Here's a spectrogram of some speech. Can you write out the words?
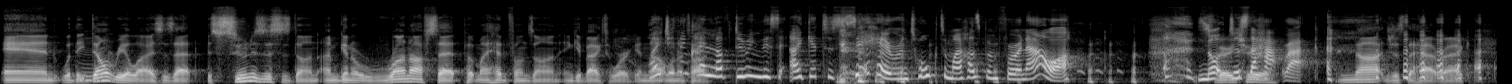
And what they Hmm. don't realize is that as soon as this is done, I'm gonna run off set, put my headphones on, and get back to work and Why not do you want to think talk. I love doing this? I get to sit here and talk to my husband for an hour, not just a hat rack. not just a hat rack.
